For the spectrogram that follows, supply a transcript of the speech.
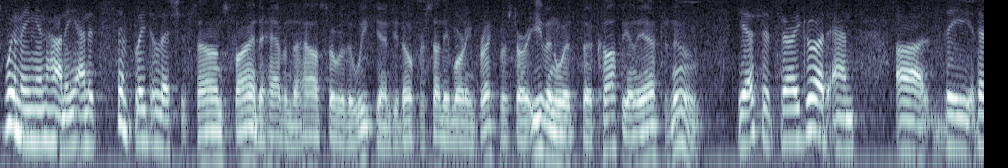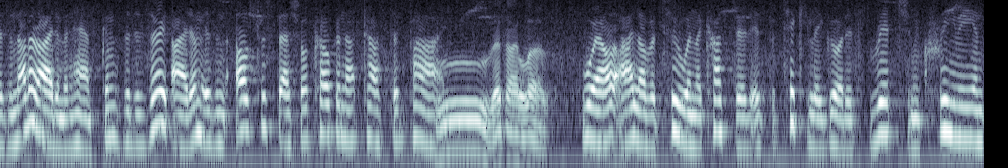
swimming in honey, and it's simply delicious. Sounds fine to have in the house over the weekend, you know, for Sunday morning breakfast, or even with uh, coffee in the afternoon. Yes, it's very good. And uh, the there's another item at Hanscom's. The dessert item is an ultra special coconut custard pie. Ooh, that I love. Well, I love it too, and the custard is particularly good. It's rich and creamy and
